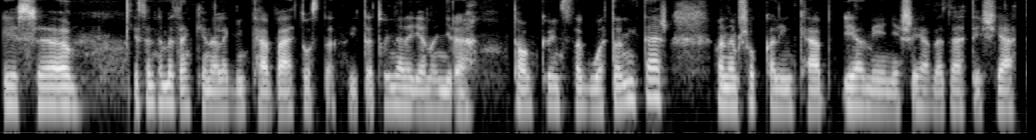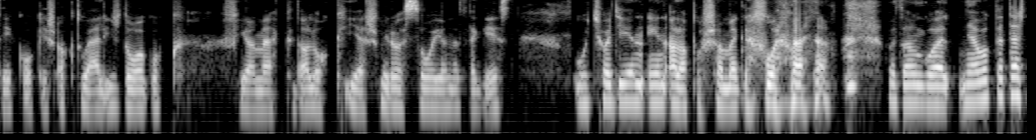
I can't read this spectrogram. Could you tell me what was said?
és, és szerintem ezen kéne leginkább változtatni, tehát hogy ne legyen annyira tankönyvszagú a tanítás, hanem sokkal inkább élmény és élvezet és játékok és aktuális dolgok, filmek, dalok, ilyesmiről szóljon az egész. Úgyhogy én, én alaposan megreformálnám az angol nyelvoktatást.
